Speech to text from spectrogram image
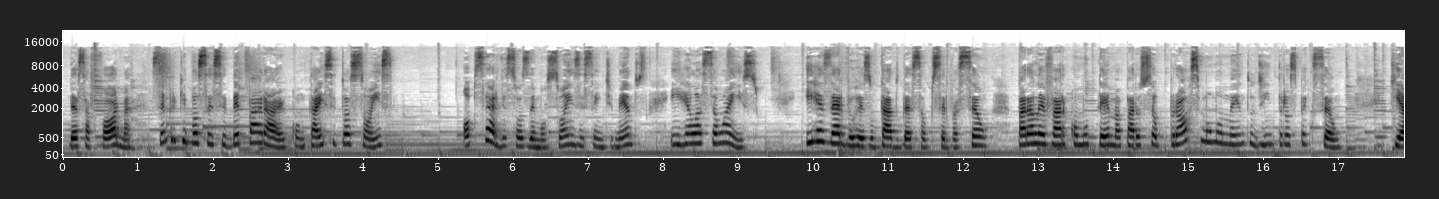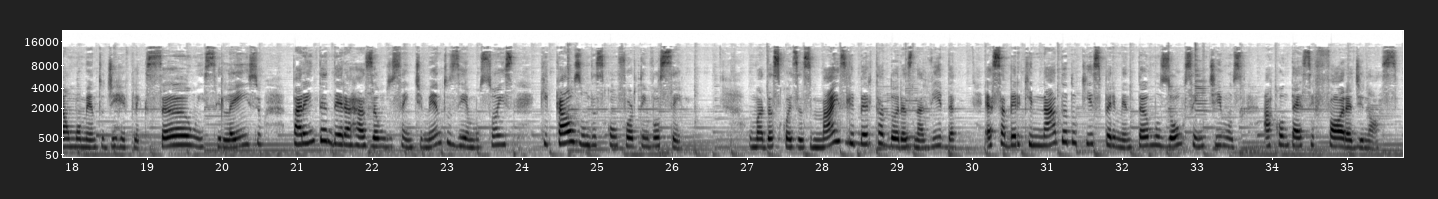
Dessa forma, sempre que você se deparar com tais situações, observe suas emoções e sentimentos em relação a isso e reserve o resultado dessa observação para levar como tema para o seu próximo momento de introspecção, que é um momento de reflexão em silêncio para entender a razão dos sentimentos e emoções que causam desconforto em você. Uma das coisas mais libertadoras na vida é saber que nada do que experimentamos ou sentimos acontece fora de nós.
